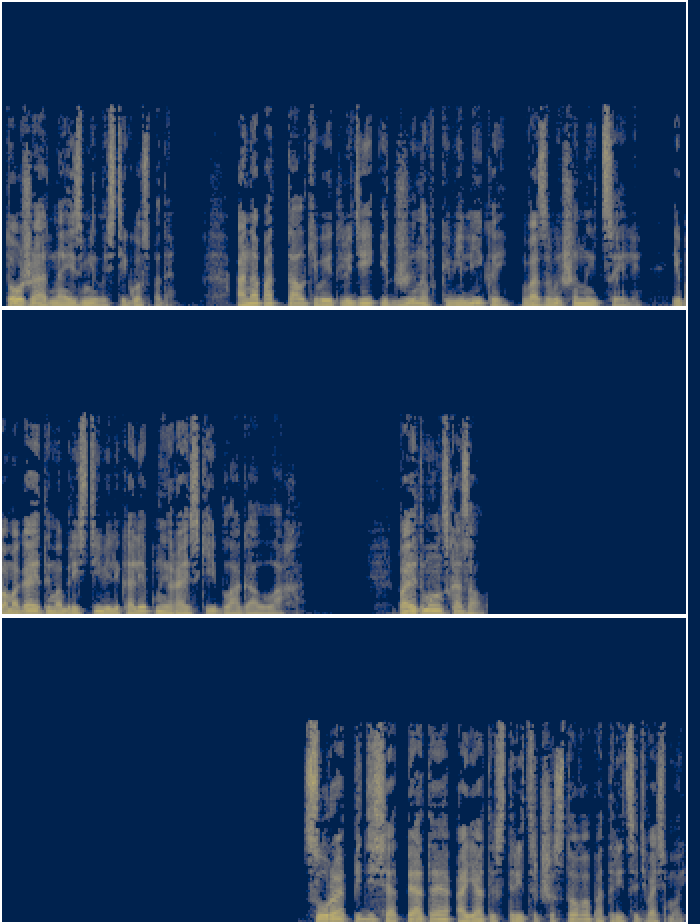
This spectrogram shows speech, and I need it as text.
тоже одна из милостей Господа. Она подталкивает людей и джинов к великой, возвышенной цели и помогает им обрести великолепные райские блага Аллаха. Поэтому он сказал, Сура 55, аяты с 36 по 38.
